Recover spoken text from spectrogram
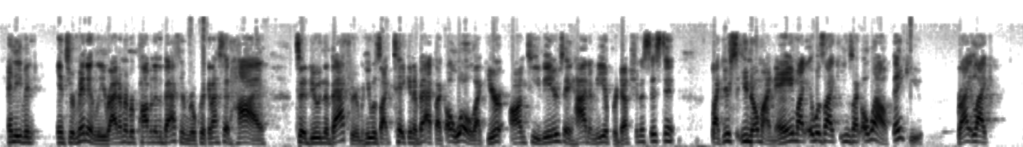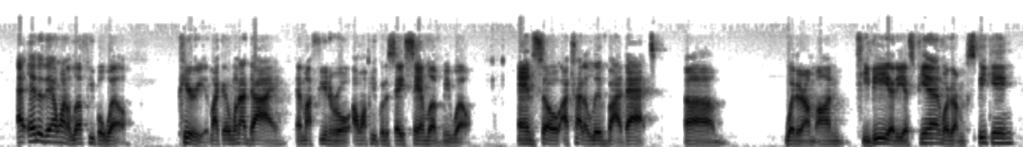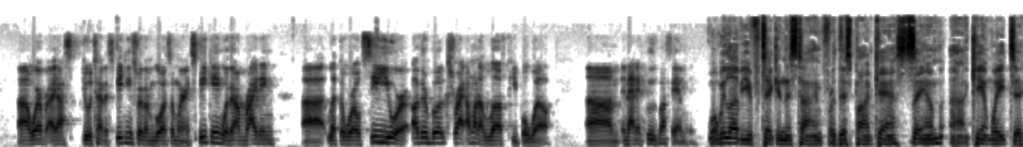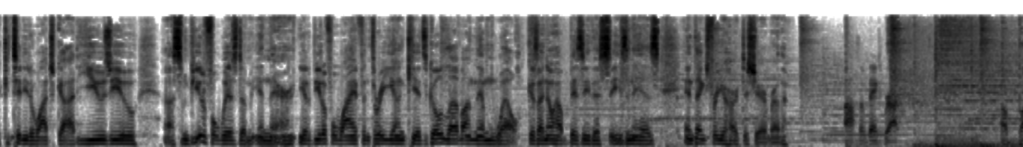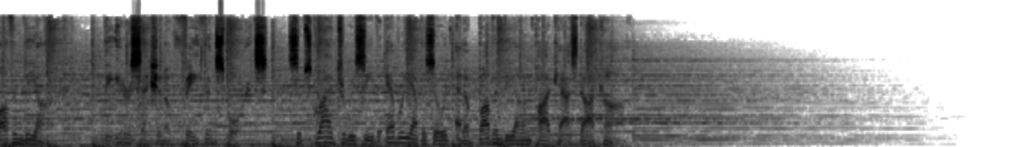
and even intermittently, right? I remember popping in the bathroom real quick and I said hi to a dude in the bathroom. And he was like taken aback, like, oh, whoa, like you're on TV, you're saying hi to me, a production assistant? Like you're you know my name? Like it was like he was like oh wow thank you. Right? Like at the end of the day i want to love people well period. Like when i die at my funeral i want people to say sam loved me well. And so i try to live by that um, whether i'm on tv at espn whether i'm speaking uh, wherever i do a ton of speaking whether i'm going somewhere and speaking whether i'm writing uh, let the world see you or other books right i want to love people well um, and that includes my family. Well, we love you for taking this time for this podcast, Sam. Uh, can't wait to continue to watch God use you. Uh, some beautiful wisdom in there. You got a beautiful wife and three young kids. Go love on them well, because I know how busy this season is. And thanks for your heart to share, brother. Awesome. Thanks, Brock. Above and beyond, the intersection of faith and sports. Subscribe to receive every episode at aboveandbeyondpodcast.com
